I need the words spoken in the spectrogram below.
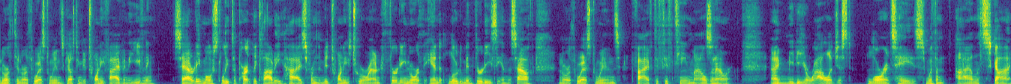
North to northwest winds gusting to 25 in the evening. Saturday, mostly to partly cloudy, highs from the mid 20s to around 30 north and low to mid 30s in the south. Northwest winds 5 to 15 miles an hour. I'm meteorologist Lawrence Hayes with an eye on the sky.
